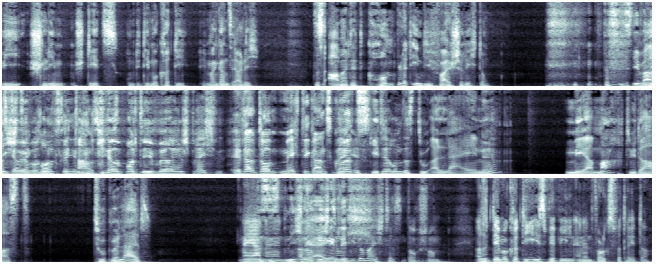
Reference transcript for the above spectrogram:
wie schlimm steht's um die Demokratie? Ich meine, ganz ehrlich, das arbeitet komplett in die falsche Richtung. Das ist Ich weiß, nicht glaub ich, der Grundgedanke, von dem wir hier sprechen. Äh, Da, da möchte ich ganz Weil kurz. es geht darum, dass du alleine mehr Macht wieder hast. Tut mir leid. Naja, Das nein. ist nicht also, die Richtung, die du möchtest. Doch schon. Also Demokratie ist, wir wählen einen Volksvertreter.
